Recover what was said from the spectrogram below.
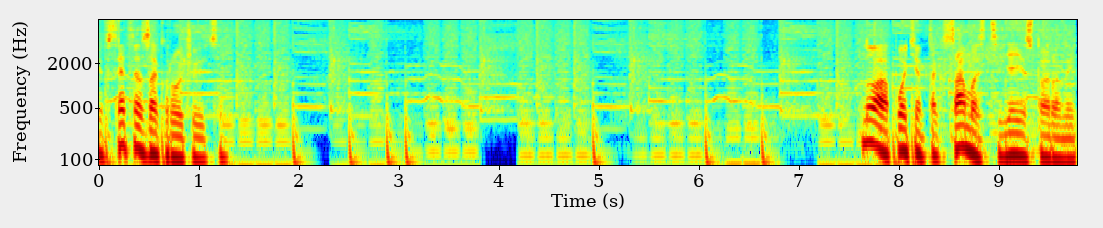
І все це закручується. Ну а потім так само з цієї сторони.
